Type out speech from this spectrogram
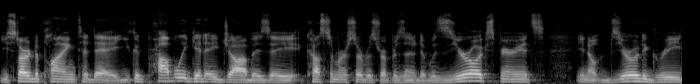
you started applying today, you could probably get a job as a customer service representative with zero experience, you know, zero degree,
